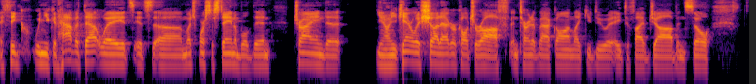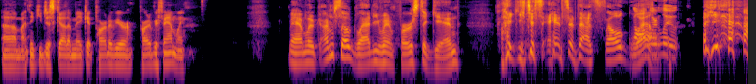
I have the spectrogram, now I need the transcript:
I think when you can have it that way, it's it's uh, much more sustainable than trying to you know you can't really shut agriculture off and turn it back on like you do an eight to five job and so um, i think you just got to make it part of your part of your family Man, Luke, I'm so glad you went first again. Like you just answered that so Baller well. Luke. yeah.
